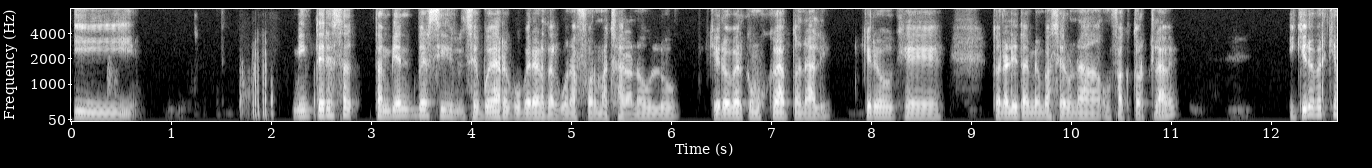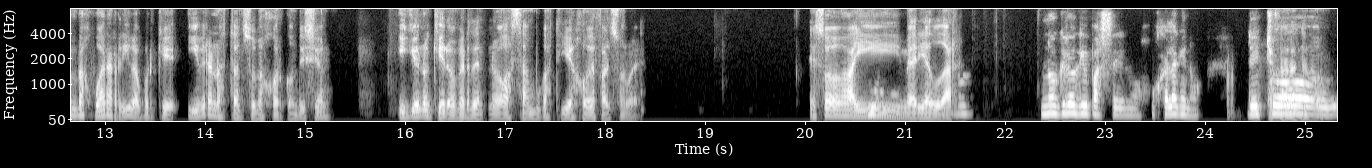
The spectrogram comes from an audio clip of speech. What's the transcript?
Y me interesa también ver si se puede recuperar de alguna forma Chalanoglu. Quiero ver cómo juega Tonali. Creo que Tonali también va a ser una- un factor clave. Y quiero ver quién va a jugar arriba, porque Ibra no está en su mejor condición. Y yo no quiero ver de nuevo a Sambu Castillejo de falso 9. Eso ahí me haría dudar. No, no creo que pase, no, ojalá que no. De hecho, no.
